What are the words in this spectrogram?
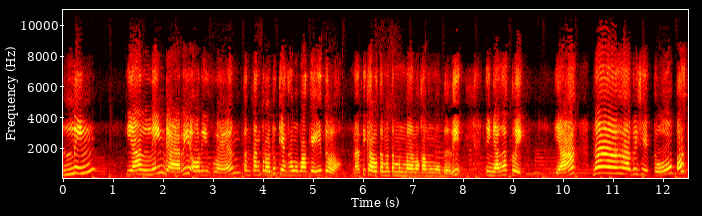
link ya link dari Oriflame tentang produk yang kamu pakai itu loh Nanti kalau teman-teman mau kamu mau beli, tinggal ngeklik ya. Nah, habis itu post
